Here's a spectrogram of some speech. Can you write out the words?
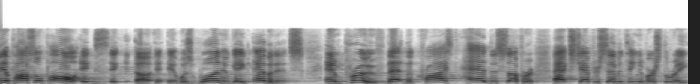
The Apostle Paul uh, it was one who gave evidence and proof that the Christ had to suffer, Acts chapter 17 and verse 3.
